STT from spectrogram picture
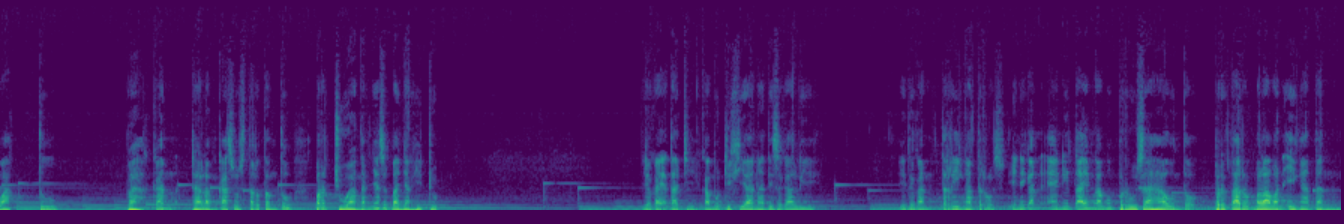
waktu. Bahkan dalam kasus tertentu perjuangannya sepanjang hidup. Ya kayak tadi, kamu dikhianati sekali, itu kan teringat terus. Ini kan anytime kamu berusaha untuk bertarung melawan ingatan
